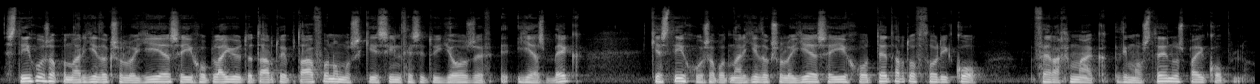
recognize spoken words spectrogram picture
στίχους από την αργή δοξολογία σε ήχο πλάγιο Τετάρτου Επτάφωνο, μουσική σύνθεση του Γιώζεφ Ιασμπέκ και στίχους από την αργή δοξολογία σε ήχο τέταρτο φθορικό, Φεραχνάκ Δημοσθένους Παϊκόπουλου.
